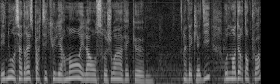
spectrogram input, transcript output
Et nous, on s'adresse particulièrement, et là on se rejoint avec, euh, avec l'ADI, aux demandeurs d'emploi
